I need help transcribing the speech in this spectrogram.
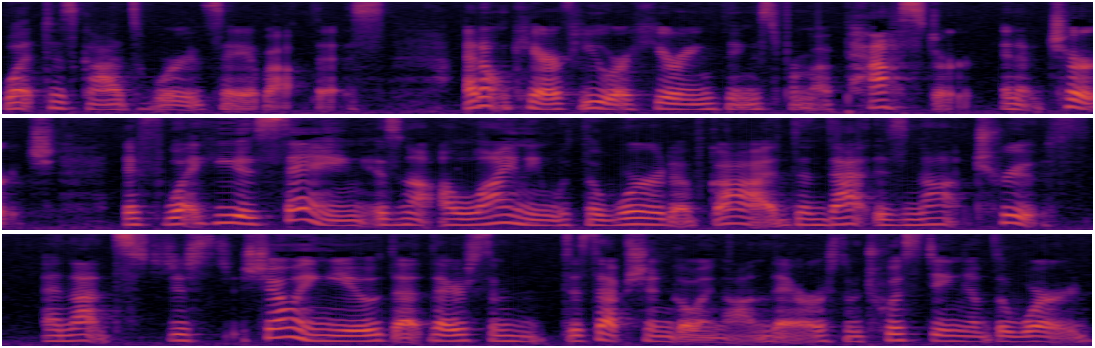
What does God's Word say about this? I don't care if you are hearing things from a pastor in a church. If what he is saying is not aligning with the Word of God, then that is not truth. And that's just showing you that there's some deception going on there or some twisting of the word.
